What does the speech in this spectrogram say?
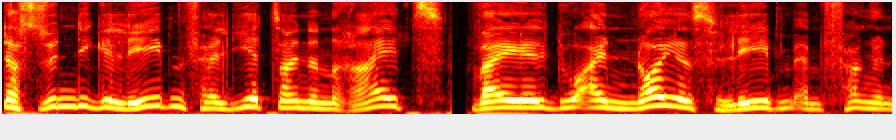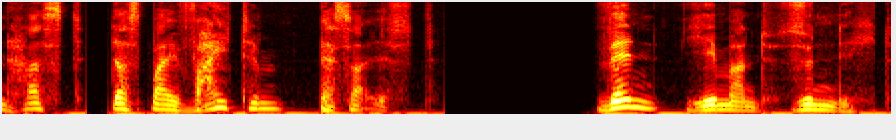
Das sündige Leben verliert seinen Reiz, weil du ein neues Leben empfangen hast, das bei weitem besser ist. Wenn jemand sündigt.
